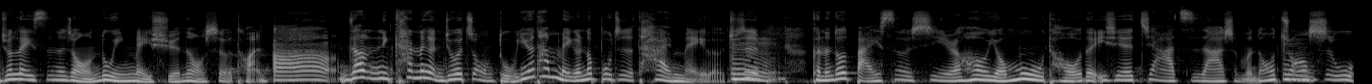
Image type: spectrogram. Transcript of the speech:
就类似那种露营美学那种社团。啊，你知道，你看那个你就会中毒，因为他们每个人都布置的太美了，就是嗯可能都是白色系，然后有木头的一些架子啊什么，然后装饰物，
